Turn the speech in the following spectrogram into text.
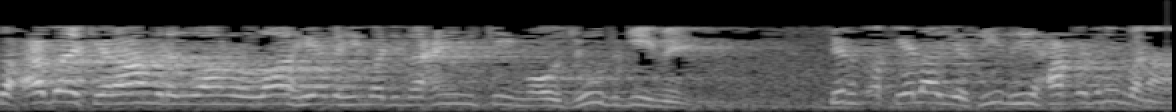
صحابہ کرام رضوان اللہ علیہ مجمعین کی موجودگی میں صرف اکیلا یزید ہی حاکم نہیں بنا،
